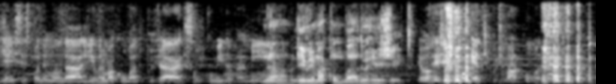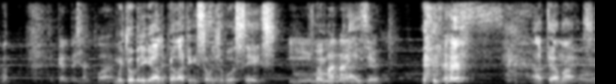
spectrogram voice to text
E aí vocês podem mandar livro macumbado pro Jackson, comida pra mim. Não, livre macumbado eu rejeito. Eu rejeito qualquer tipo de macumba. Tá? Eu quero deixar claro. Muito obrigado pela atenção de vocês. E Foi um prazer. Até mais.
